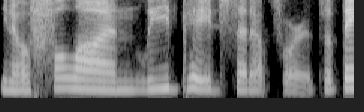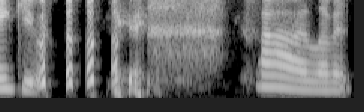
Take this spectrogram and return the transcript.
you know full on lead page set up for it. So thank you. Ah, I love it.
